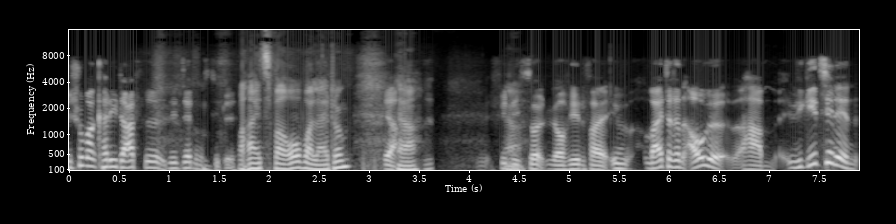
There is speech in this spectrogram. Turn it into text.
ist schon mal ein Kandidat für den Sendungstitel. Beheizbare Oberleitung. Ja, Ja. finde ja. ich, sollten wir auf jeden Fall im weiteren Auge haben. Wie geht's dir denn?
